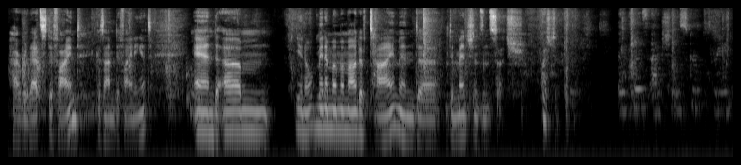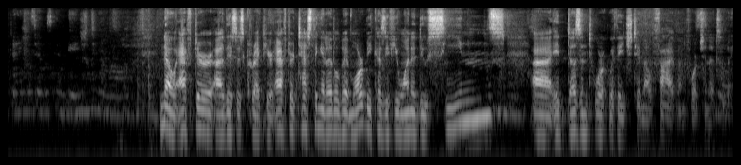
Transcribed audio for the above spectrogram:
however that's defined, because I'm defining it. And um, you know, minimum amount of time and uh, dimensions and such. Question? It says ActionScript 3, didn't you say it was going to be HTML? No, after, uh, this is correct here, after testing it a little bit more, because if you want to do scenes, uh, it doesn't work with HTML5, unfortunately.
